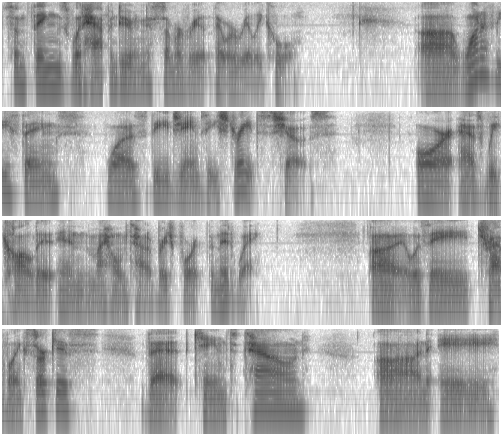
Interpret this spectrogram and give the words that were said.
some things would happen during the summer re- that were really cool. Uh, one of these things was the James E. Strates shows, or as we called it in my hometown of Bridgeport, the Midway. Uh, it was a traveling circus that came to town on a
